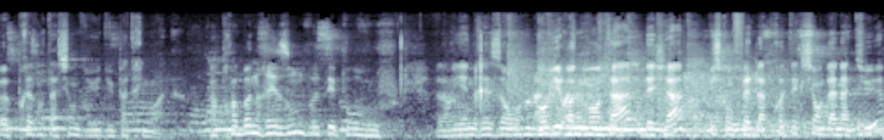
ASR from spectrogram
euh, présentation du, patrimoine. Trois bonnes raisons de voter pour vous. Alors il y a une raison environnementale déjà, puisqu'on fait de la protection de la nature.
